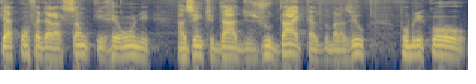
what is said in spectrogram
que é a confederação que reúne as entidades judaicas do Brasil, publicou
